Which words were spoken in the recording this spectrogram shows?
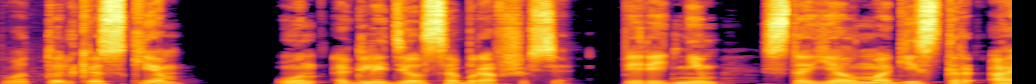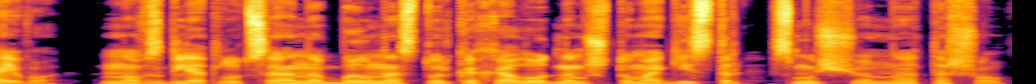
Вот только с кем?» Он оглядел собравшихся. Перед ним стоял магистр Айво, но взгляд Луциана был настолько холодным, что магистр смущенно отошел.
